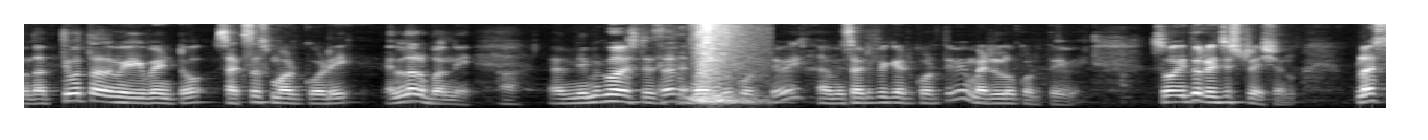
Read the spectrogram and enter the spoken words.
ಒಂದು ಅತ್ಯುತ್ತಮ ಇವೆಂಟು ಸಕ್ಸಸ್ ಮಾಡ್ಕೊಳ್ಳಿ. ಎಲ್ಲರೂ ಬನ್ನಿ. ನಿಮಗೂ ಅಷ್ಟೇ ಸರ್ ಬಂದು ಕೊಡ್ತೀವಿ ಆಮೇಲೆ ಸರ್ಟಿಫಿಕೇಟ್ ಕೊಡ್ತೀವಿ ಮೆಡಲು ಕೊಡ್ತೀವಿ. ಸೊ ಇದು ರಿಜಿಸ್ಟ್ರೇಷನ್ ಪ್ಲಸ್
